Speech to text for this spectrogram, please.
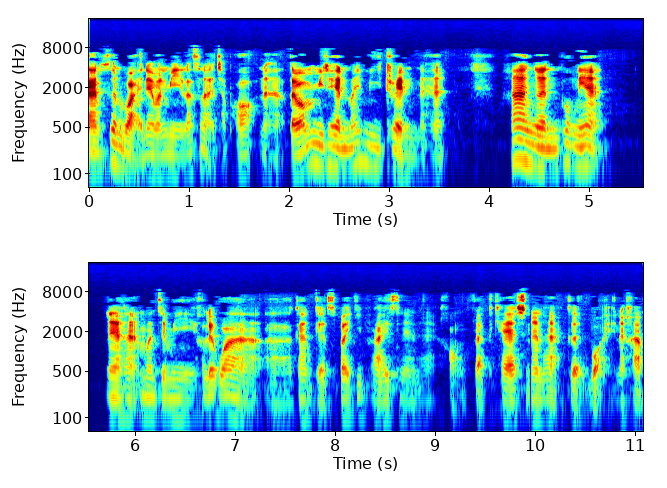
การเคลื่อนไหวเนี่ยมันมีลักษณะเฉพาะนะฮะแต่ว่ามันมีเทรนไหมมีเทรนนะฮะค่าเงินพวกนี้เนี่ยฮะมันจะมีเขาเรียกว่าการเกิด spiky price เนี่ยนะฮะของ fat cash นั่นฮะเกิดบ่อยนะครับ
